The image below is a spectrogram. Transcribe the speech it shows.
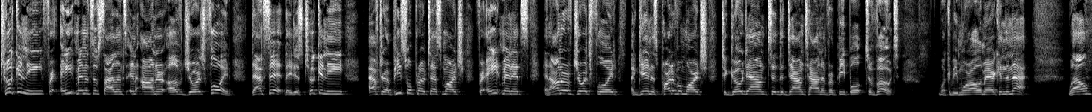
took a knee for eight minutes of silence in honor of George Floyd. That's it. They just took a knee after a peaceful protest march for eight minutes in honor of George Floyd, again, as part of a march to go down to the downtown and for people to vote. What could be more all American than that? Well,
